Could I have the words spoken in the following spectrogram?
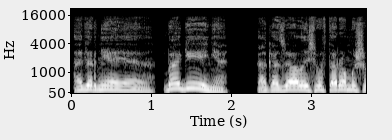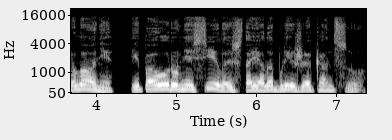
а вернее, богиня, оказалась во втором эшелоне и по уровню силы стояла ближе к концу.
